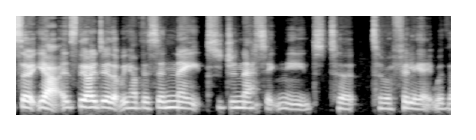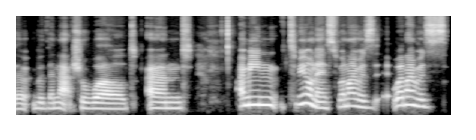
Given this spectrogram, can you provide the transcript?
so yeah, it's the idea that we have this innate genetic need to to affiliate with the with the natural world. And I mean, to be honest, when I was when I was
